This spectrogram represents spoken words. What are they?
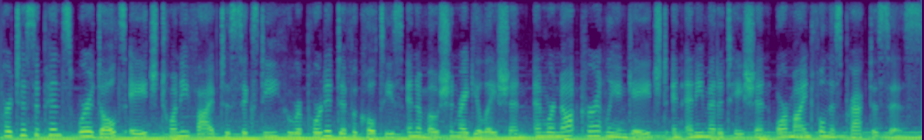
Participants were adults aged 25 to 60 who reported difficulties in emotion regulation and were not currently engaged in any meditation or mindfulness practices.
